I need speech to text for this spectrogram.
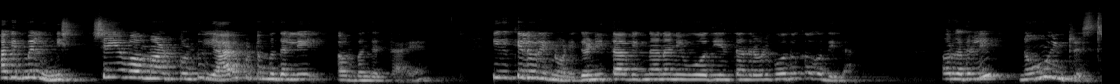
ಹಾಗಿದ್ಮೇಲೆ ನಿಶ್ಚಯವ ಮಾಡಿಕೊಂಡು ಯಾರ ಕುಟುಂಬದಲ್ಲಿ ಅವ್ರು ಬಂದಿರ್ತಾರೆ? ಈಗ ಕೆಲವರಿಗೆ ನೋಡಿ, ಗಣಿತ, ವಿಜ್ಞಾನ ನೀವು ಓದಿ ಅಂತಂದ್ರೆ ಅವ್ರಿಗೆ ಓದೋಕ್ಕಾಗೋದಿಲ್ಲ ಅವ್ರಿಗೆ ಅದರಲ್ಲಿ ನೋ ಇಂಟ್ರೆಸ್ಟ್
